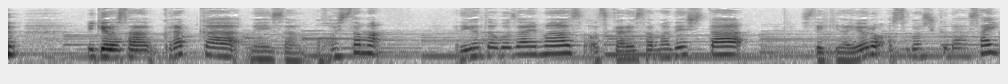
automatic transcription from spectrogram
ミケロさん、クラッカー、メイさん、お星様。ありがとうございます。お疲れ様でした。素敵な夜をお過ごしください。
